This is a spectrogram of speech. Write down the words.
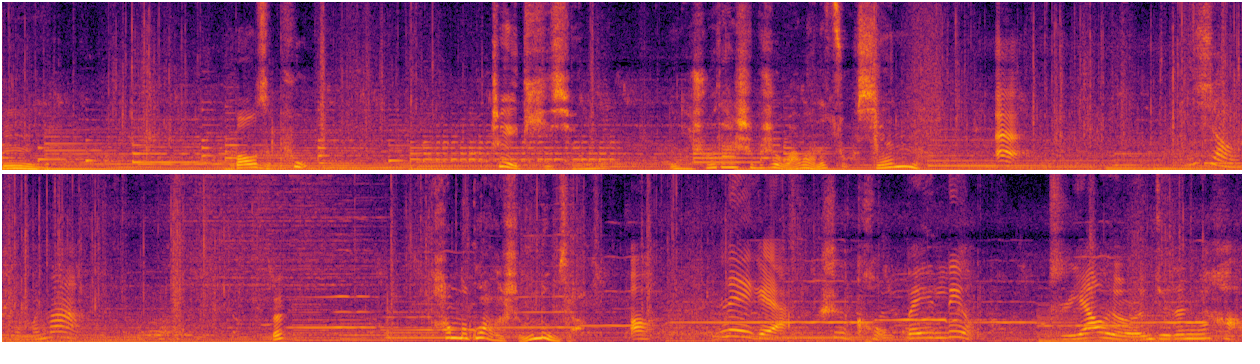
嗯，包子铺，这体型，你说他是不是婉婉的祖先呢？哎，你想什么呢？哎，他们那挂的什么东西啊？哦，那个呀是口碑令，只要有人觉得你好，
